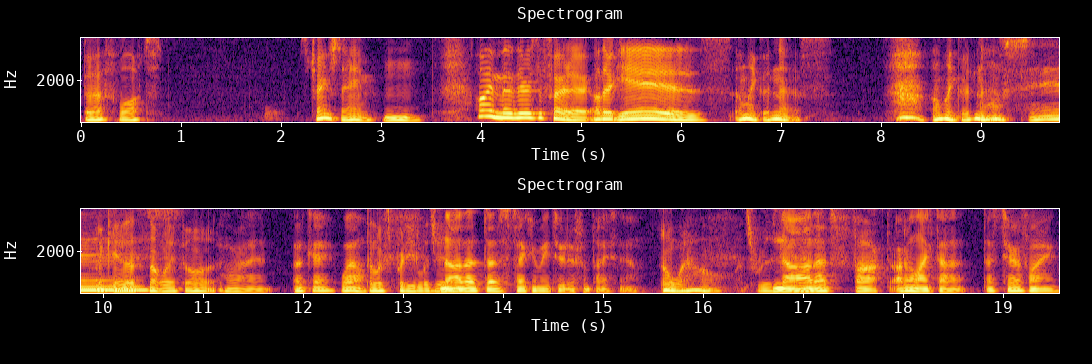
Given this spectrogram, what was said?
Birth what? Strange name. Mm. Oh, maybe there is a photo. Oh, there is. Oh my goodness. Oh my Oh, goodness. sick. okay, that's not what I thought. All right. Okay. Wow. That looks pretty legit. No, that does take me to a different place now. Oh wow, that's really. Nah, that's fucked. I don't like that. That's terrifying.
